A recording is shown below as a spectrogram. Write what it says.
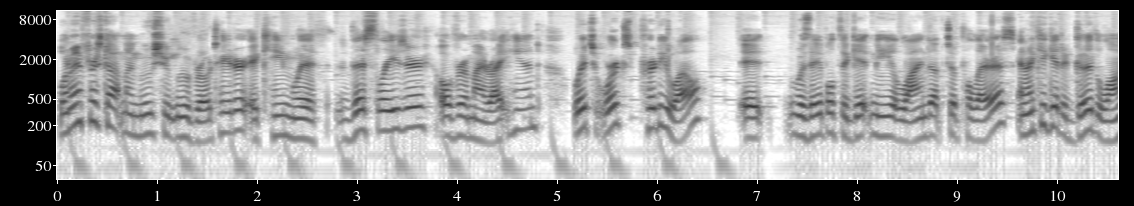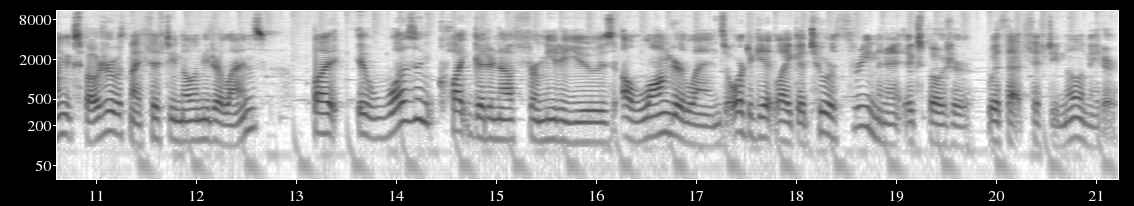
When I first got my Move Shoot Move rotator, it came with this laser over in my right hand, which works pretty well. It was able to get me lined up to Polaris and I could get a good long exposure with my 50 millimeter lens but it wasn't quite good enough for me to use a longer lens or to get like a two or three minute exposure with that 50 millimeter.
